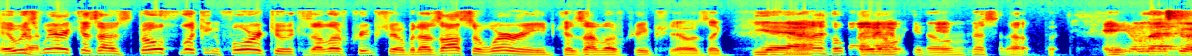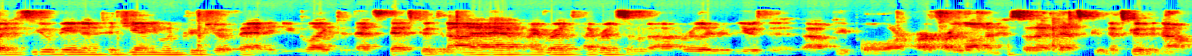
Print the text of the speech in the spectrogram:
It was weird because I was both looking forward to it because I love Creepshow, but I was also worried because I love Creepshow. I was like, Yeah. I hope they don't, you know, mess it up. But Hey, well, that's good. It's you being a, a genuine Creepshow fan, and you liked it. That's that's good to know. I have I read I read some uh, early reviews that uh, people are, are, are loving it, so that that's good. That's good to know.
